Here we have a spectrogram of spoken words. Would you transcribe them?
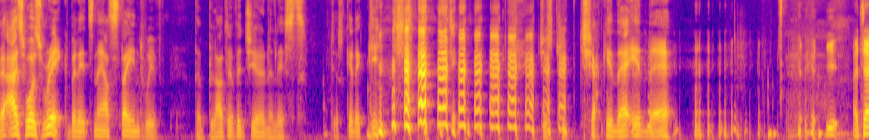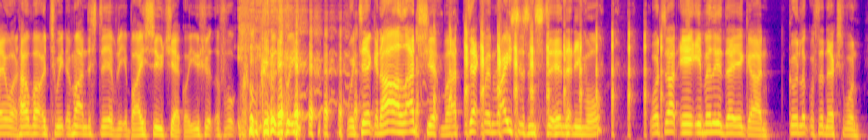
as was Rick, but it's now stained with the blood of a journalist. Just gonna keep, just keep chucking that in there. You- I tell you what, how about a tweet Amanda Staveley to buy Soucek or you shut the fuck up because we, we're taking our lad shit, man. Declan Rice isn't staying anymore. What's that? 80 million? There you go. Good luck with the next one.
